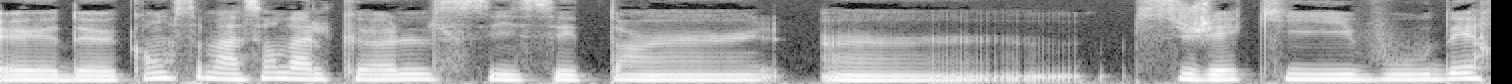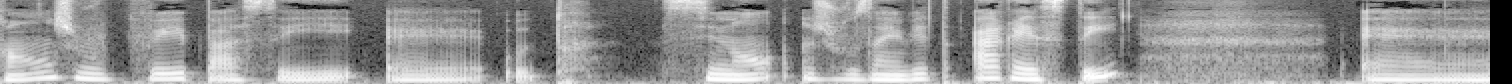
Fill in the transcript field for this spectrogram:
euh, de consommation d'alcool. Si c'est un, sujet qui vous dérange, vous pouvez passer euh, outre. Sinon, je vous invite à rester. Euh,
